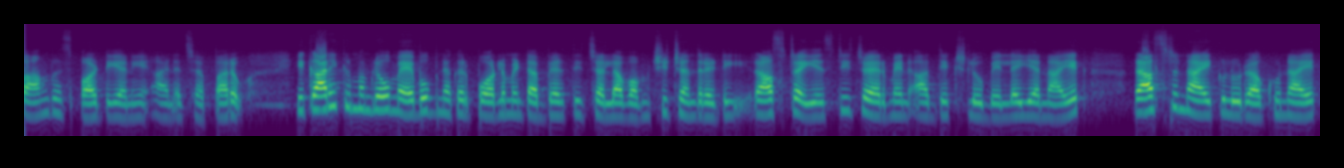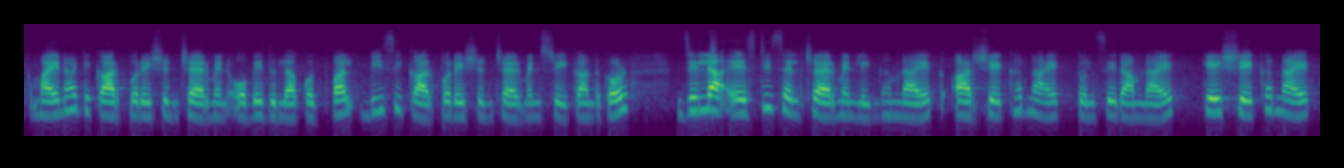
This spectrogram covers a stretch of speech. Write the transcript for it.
కాంగ్రెస్ పార్టీ అని ఆయన చెప్పారు. ఈ కార్యక్రమంలో మహబూబ్ నగర్ పార్లమెంట్ అభ్యర్థి చల్లా వంశీచంద్రెడ్డి రాష్ట్ర ఎస్టీ చైర్మన్ అధ్యక్షులు బెల్లయ్య నాయక్ రాష్ట్ర నాయకులు Raghu Naik minority corporation chairman Obedullah Kotwal BC corporation chairman Srikanth Goud జిల్లా ST cell chairman Lingam Naik R Shekar Naik Tulasiram Naik K Shekar Naik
